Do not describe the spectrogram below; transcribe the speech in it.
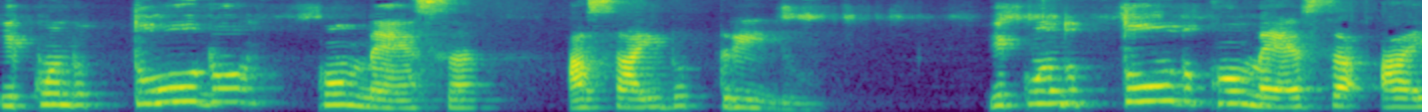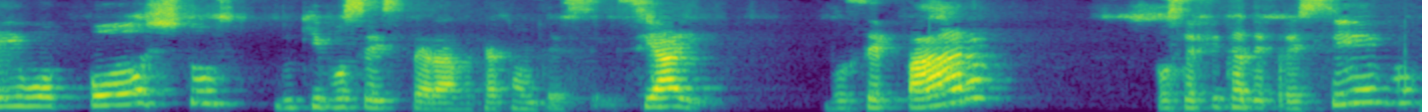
E quando tudo começa a sair do trilho. E quando tudo começa a ir o oposto do que você esperava que acontecesse. Aí você para você fica depressivo,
